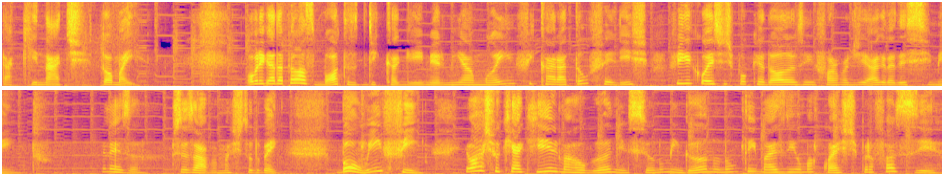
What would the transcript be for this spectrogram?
Tá aqui, Nath. Toma aí. Obrigada pelas botas, Drica Gamer. Minha mãe ficará tão feliz. Fique com esses Pokédólares em forma de agradecimento. Beleza, precisava, mas tudo bem. Bom, enfim. Eu acho que aqui em se eu não me engano, não tem mais nenhuma quest para fazer.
